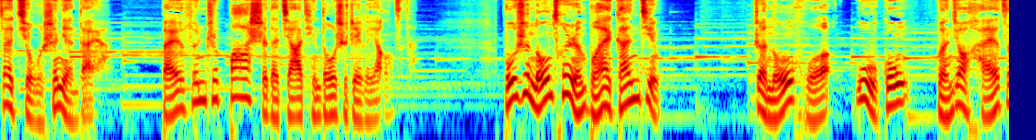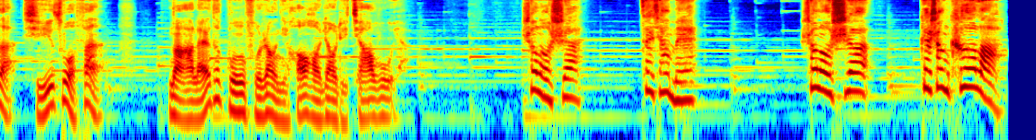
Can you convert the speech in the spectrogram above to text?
在九十年代啊，百分之八十的家庭都是这个样子的，不是农村人不爱干净，这农活、务工、管教孩子、洗衣做饭，哪来的功夫让你好好料理家务呀？尚老师，在家没？尚老师，该上课了。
